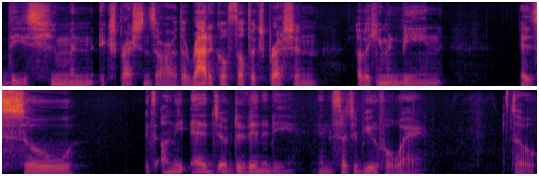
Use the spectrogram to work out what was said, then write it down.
these human expressions are. The radical self-expression of a human being is so it's on the edge of divinity in such a beautiful way. So,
